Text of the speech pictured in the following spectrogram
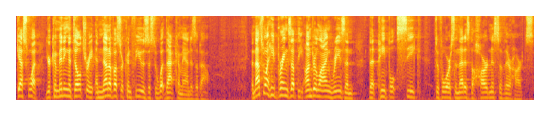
guess what? You're committing adultery, and none of us are confused as to what that command is about. And that's why he brings up the underlying reason that people seek divorce, and that is the hardness of their hearts.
